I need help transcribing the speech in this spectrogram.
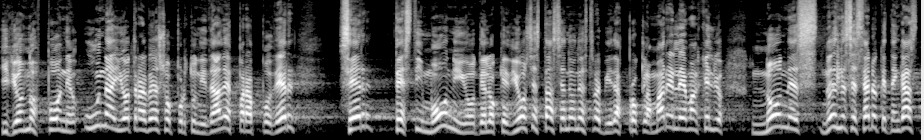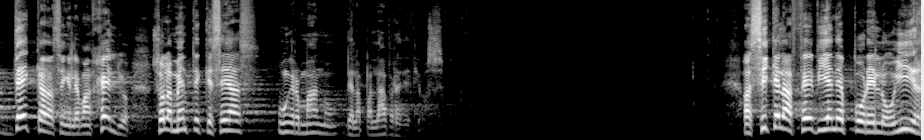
y Dios nos pone una y otra vez oportunidades para poder ser testimonio de lo que Dios está haciendo en nuestras vidas, proclamar el Evangelio. No no es necesario que tengas décadas en el Evangelio, solamente que seas un hermano de la palabra de Dios. Así que la fe viene por el oír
